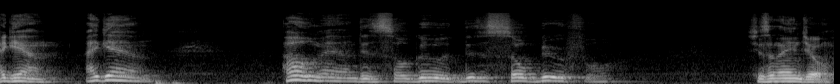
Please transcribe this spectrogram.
Again, again. Oh man, this is so good. This is so beautiful. She's an angel.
